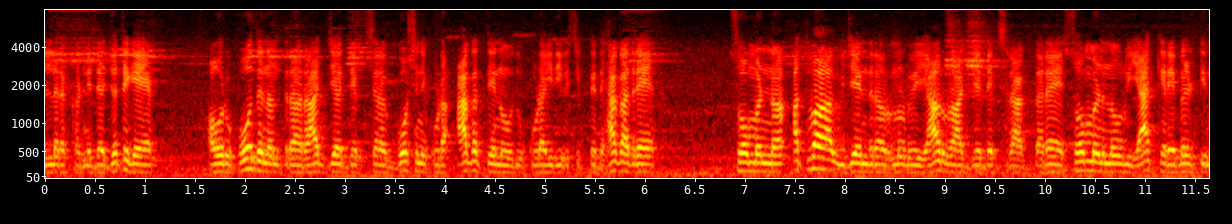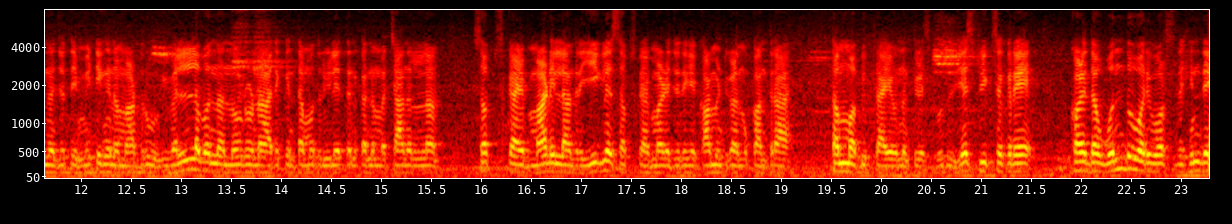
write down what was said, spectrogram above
ಎಲ್ಲರ ಕಣ್ಣಿದೆ. ಜೊತೆಗೆ ಅವರು ಹೋದ ನಂತರ ರಾಜ್ಯಾಧ್ಯಕ್ಷರ ಘೋಷಣೆ ಕೂಡ ಆಗತ್ತೆ ಅನ್ನೋದು ಕೂಡ ಇದೀಗ ಸಿಗ್ತದೆ. ಹಾಗಾದರೆ ಸೋಮಣ್ಣ ಅಥವಾ ವಿಜೇಂದ್ರ ಅವರ ನಡುವೆ ಯಾರು ರಾಜ್ಯಾಧ್ಯಕ್ಷರಾಗ್ತಾರೆ? ಸೋಮಣ್ಣನವರು ಯಾಕೆ ರೆಬೆಲ್ ಟೀಮ್ನ ಜೊತೆ ಮೀಟಿಂಗನ್ನು ಮಾಡಿದ್ರು? ಇವೆಲ್ಲವನ್ನು ನೋಡೋಣ. ಅದಕ್ಕಿಂತ ಮೊದಲು ಇಲ್ಲೇ ತನಕ ನಮ್ಮ ಚಾನಲ್ನ ಸಬ್ಸ್ಕ್ರೈಬ್ ಮಾಡಿಲ್ಲ ಅಂದರೆ ಈಗಲೇ ಸಬ್ಸ್ಕ್ರೈಬ್ ಮಾಡಿ ಜೊತೆಗೆ ಕಾಮೆಂಟ್ಗಳ ಮುಖಾಂತರ ತಮ್ಮ ಅಭಿಪ್ರಾಯವನ್ನು ತಿಳಿಸ್ಬೋದು. ಎಸ್ ವೀಕ್ಷಕರೇ, ಕಳೆದ ಒಂದೂವರೆ ವರ್ಷದ ಹಿಂದೆ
